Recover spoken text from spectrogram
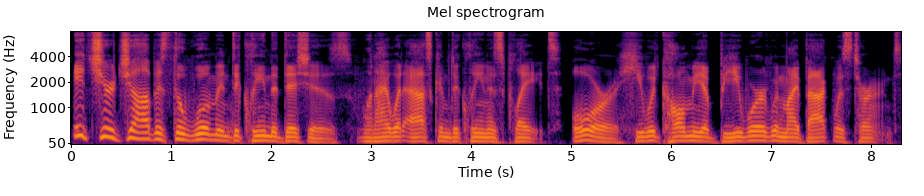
It's your job as the woman to clean the dishes, when I would ask him to clean his plate. Or he would call me a B word when my back was turned.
